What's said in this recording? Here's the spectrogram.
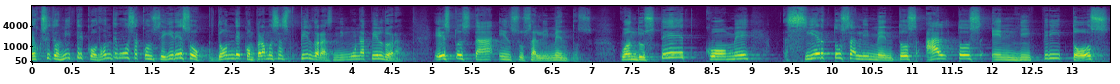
óxido nítrico, ¿dónde vamos a conseguir eso? ¿Dónde compramos esas píldoras? Ninguna píldora. Esto está en sus alimentos. Cuando usted come ciertos alimentos altos en nitritos,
